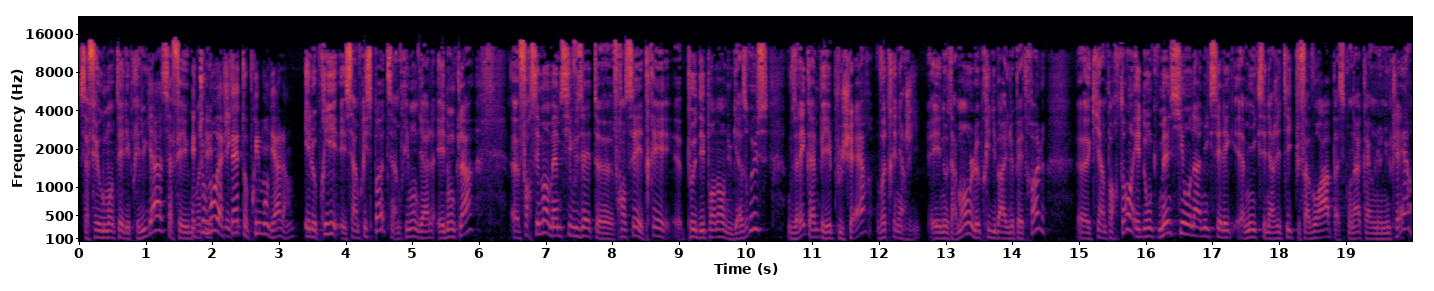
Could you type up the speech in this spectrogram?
Ça fait augmenter les prix du gaz, ça fait Et augmenter tout le monde des- achetait au prix mondial. hein. et le prix, et c'est un prix spot, c'est un prix mondial. Et donc là, euh, forcément, même si vous êtes euh, français et très euh, peu dépendant du gaz russe, vous allez quand même payer plus cher votre énergie. Et notamment le prix du baril de pétrole, euh, qui est important. Et donc, même si on a un mix, élé- un mix énergétique plus favorable, parce qu'on a quand même le nucléaire,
